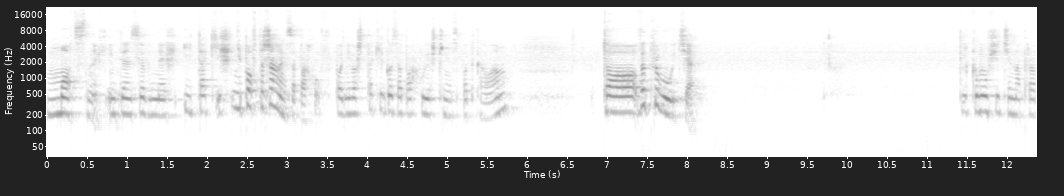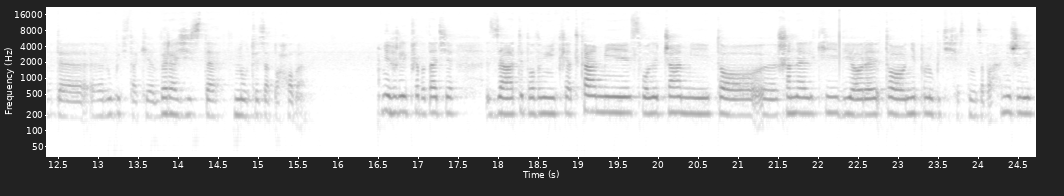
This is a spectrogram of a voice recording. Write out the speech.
mocnych, intensywnych i takich niepowtarzalnych zapachów, ponieważ takiego zapachu jeszcze nie spotkałam, to wypróbujcie. tylko musicie naprawdę e, lubić takie wyraziste nuty zapachowe. Jeżeli przepadacie za typowymi kwiatkami, słodyczami, to y, Chanelki, Diory, to nie polubicie się z tym zapachem. Jeżeli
